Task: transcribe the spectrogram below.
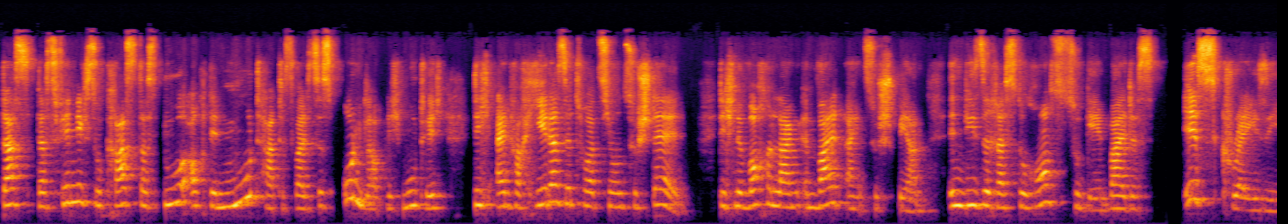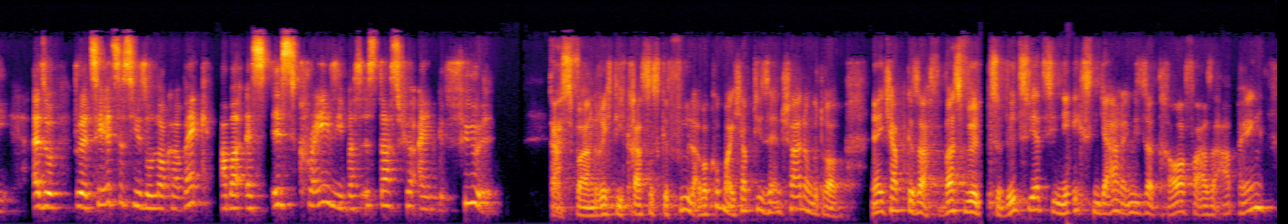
das, das finde ich so krass, dass du auch den Mut hattest, weil es ist unglaublich mutig, dich einfach jeder Situation zu stellen dich eine Woche lang im Wald einzusperren, in diese Restaurants zu gehen, weil das ist crazy. Also du erzählst es hier so locker weg, aber es ist crazy. Was ist das für ein Gefühl? Das war ein richtig krasses Gefühl. Aber guck mal, ich habe diese Entscheidung getroffen. Ne, ich habe gesagt, was willst du? Willst du jetzt die nächsten Jahre in dieser Trauerphase abhängen?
